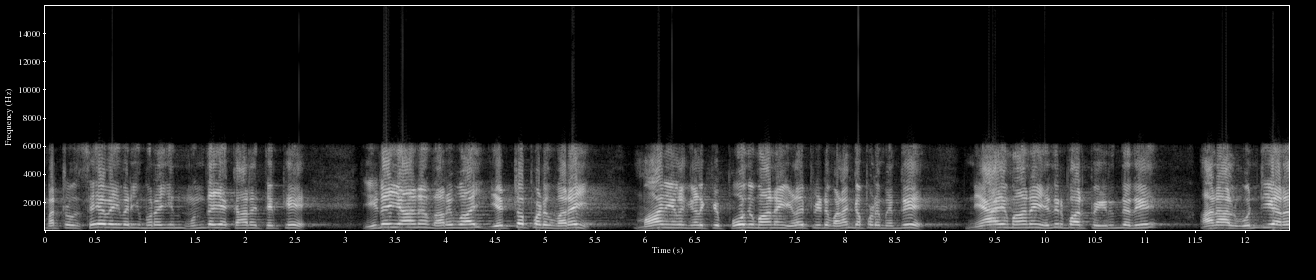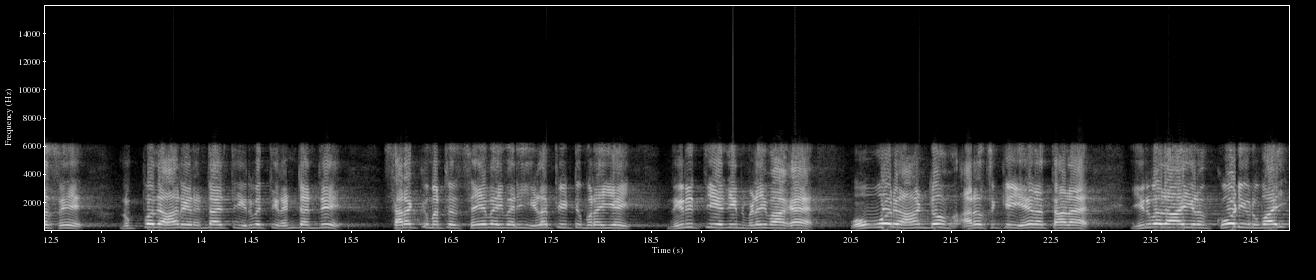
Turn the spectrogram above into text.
மற்றும் சேவை வரி முறையின் முந்தைய காலத்திற்கு இணையான வருவாய் எட்டப்படும் வரை மாநிலங்களுக்கு போதுமான இழப்பீடு வழங்கப்படும் என்று நியாயமான எதிர்பார்ப்பு இருந்தது. ஆனால் ஒன்றிய அரசு முப்பது ஆறு இரண்டாயிரத்தி இருபத்தி ரெண்டு அன்று சரக்கு மற்றும் சேவை வரி இழப்பீட்டு முறையை நிறுத்தியதின் விளைவாக ஒவ்வொரு ஆண்டும் அரசுக்கு ஏறத்தாழ இருபதாயிரம் கோடி ரூபாய்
